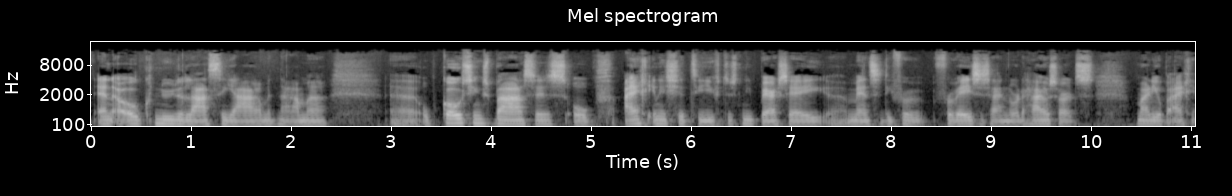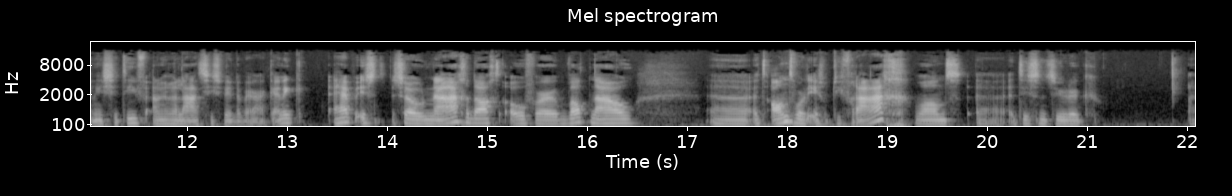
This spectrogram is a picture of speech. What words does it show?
en ook nu de laatste jaren met name op coachingsbasis, op eigen initiatief. Dus niet per se mensen die ver, verwezen zijn door de huisarts, maar die op eigen initiatief aan hun relaties willen werken. En ik heb eens zo nagedacht over wat nou uh, het antwoord is op die vraag. Want uh, het is natuurlijk uh,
